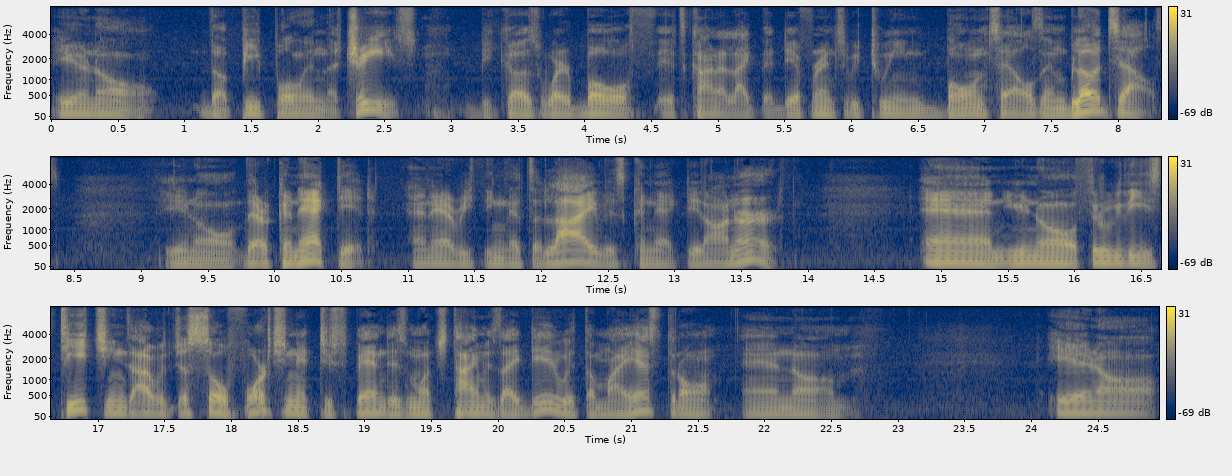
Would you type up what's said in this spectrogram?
you know, the people and the trees because we're both it's kind of like the difference between bone cells and blood cells. You know they're connected and everything that's alive is connected on earth and you know through these teachings i was just so fortunate to spend as much time as i did with the maestro. And um you know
